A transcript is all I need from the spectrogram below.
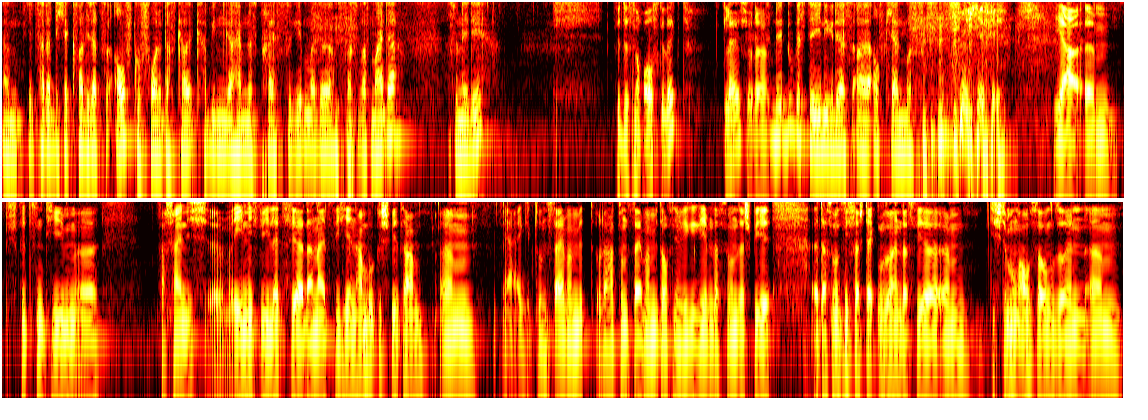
Ähm, jetzt hat er dich ja quasi dazu aufgefordert, das Kabinengeheimnis preiszugeben. Also was, was meint er? Hast du eine Idee? Wird das noch aufgedeckt gleich oder? Nee, du bist derjenige, der es äh, aufklären muss. ja, ähm, Spitzenteam, äh, wahrscheinlich äh, ähnlich wie letztes Jahr dann, als wir hier in Hamburg gespielt haben. Ja, er gibt uns da immer mit oder hat uns da immer mit auf den Weg gegeben, dass wir unser Spiel, äh, dass wir uns nicht verstecken sollen, dass wir ähm, die Stimmung aussaugen sollen. Ähm,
